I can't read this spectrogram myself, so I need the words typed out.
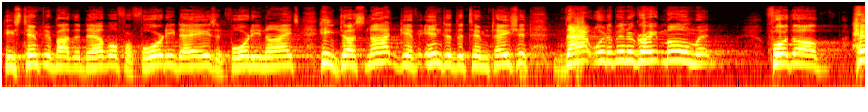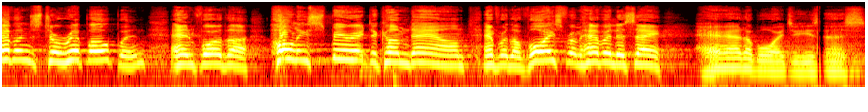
He's tempted by the devil for 40 days and 40 nights. He does not give in to the temptation. That would have been a great moment for the heavens to rip open and for the Holy Spirit to come down and for the voice from heaven to say, boy, Jesus,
